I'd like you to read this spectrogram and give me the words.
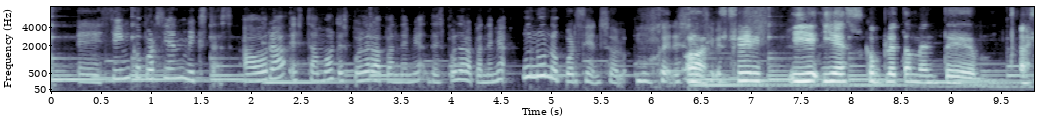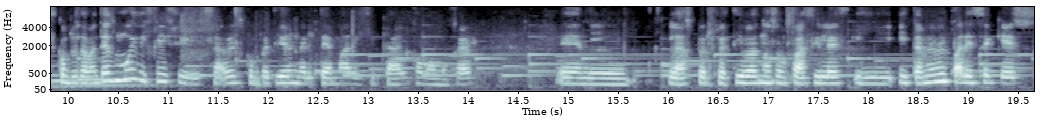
5% eh, mixtas. Ahora estamos después de la pandemia, después de la pandemia, un 1% solo mujeres. Ah, sí, y, y, es completamente, es completamente, es muy difícil, ¿sabes? Competir en el tema digital como mujer. las perspectivas no son fáciles y, y, también me parece que es,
